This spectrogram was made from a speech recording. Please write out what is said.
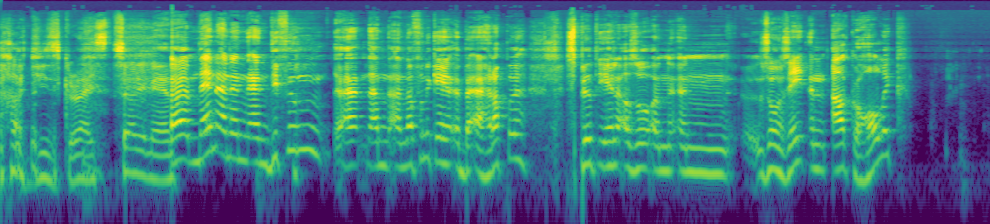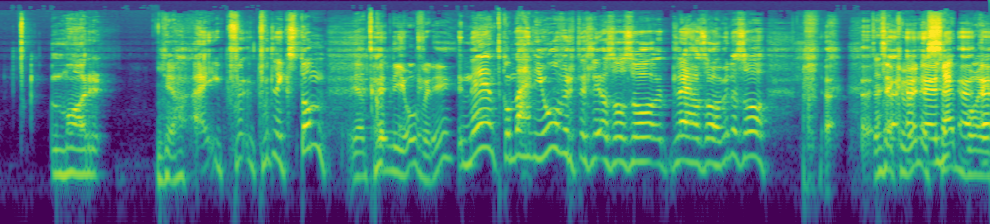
Oh, Jesus Christ. Sorry, man. Eh, nee, en in en die film, eh, en, en dat vond ik eigenlijk een beetje grappig, speelt hij eigenlijk als zo een, een, zo gezegd, een alcoholic. Maar Ja. eh, ik, vind- ik vind het like stom. Ja, het komt niet over, hè. Nee, het komt echt niet over. Het is like zo, zo, het lijkt zo gewoon zo... Dat is een gewone sad boy.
